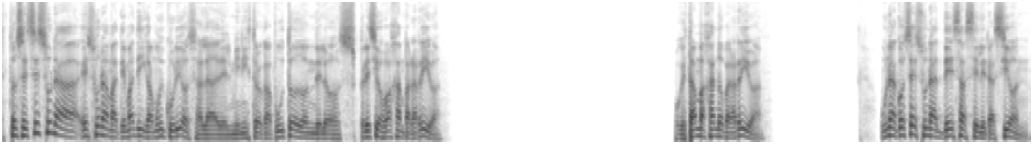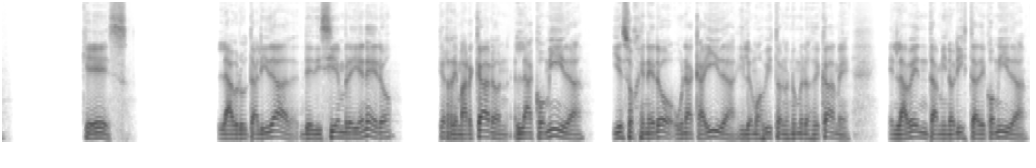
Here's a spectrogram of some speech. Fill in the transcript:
Entonces es una, es una matemática muy curiosa la del ministro Caputo donde los precios bajan para arriba. Porque están bajando para arriba. Una cosa es una desaceleración, que es la brutalidad de diciembre y enero, que remarcaron la comida y eso generó una caída, y lo hemos visto en los números de CAME, en la venta minorista de comida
